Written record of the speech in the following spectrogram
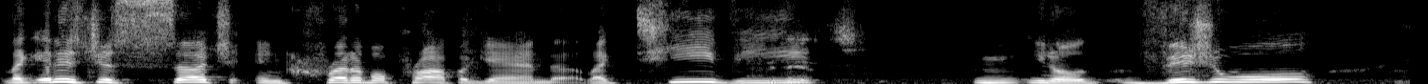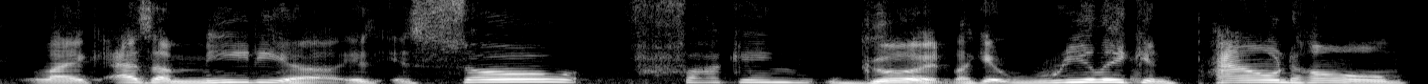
Like it is just such incredible propaganda. Like TV, m- you know, visual, like as a media is, is so fucking good. Like it really can pound home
